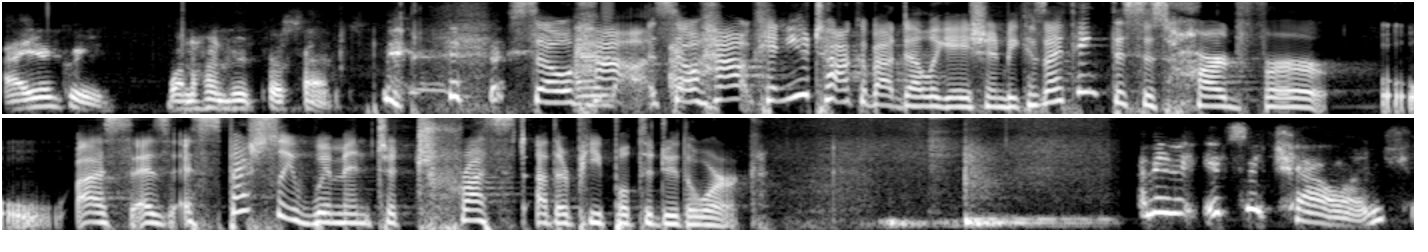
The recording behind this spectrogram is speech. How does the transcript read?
I agree. 100%. So how so how can you talk about delegation because I think this is hard for us as especially women to trust other people to do the work. I mean, it's a challenge.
